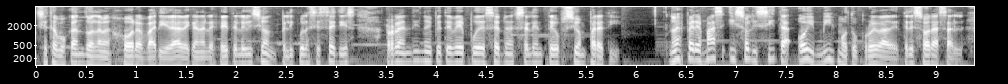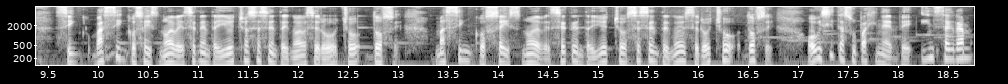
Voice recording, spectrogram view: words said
Si estás buscando la mejor variedad de canales de televisión, películas y series, Rolandino IPTV puede ser una excelente opción para ti. No esperes más y solicita hoy mismo tu prueba de 3 horas al cinco- más 569 78 6908 12 más 569 78 6908 12 o visita su página de Instagram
